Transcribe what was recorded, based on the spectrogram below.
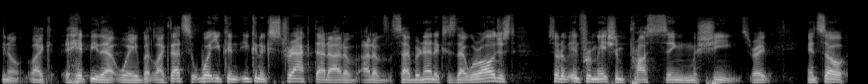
you know like a hippie that way, but like that's what you can you can extract that out of out of cybernetics is that we're all just sort of information processing machines, right? And so,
